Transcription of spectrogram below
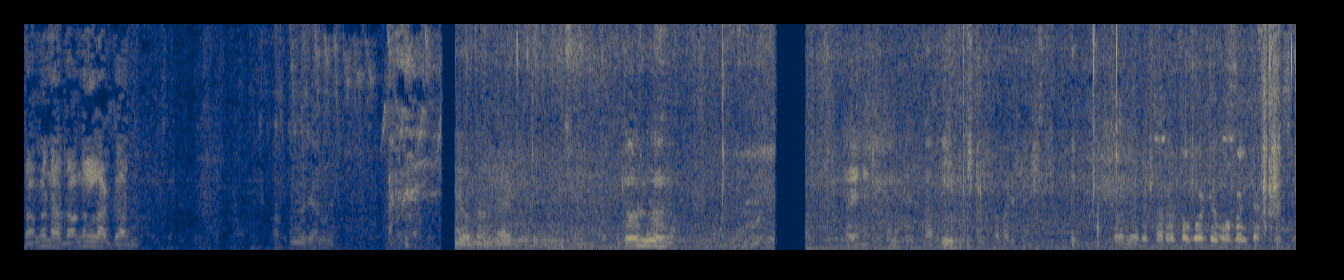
దొంగ నా దొంగలాగా కాదు. కర్రతో కొట్టి మొబైల్ టెస్ట్ చేసి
